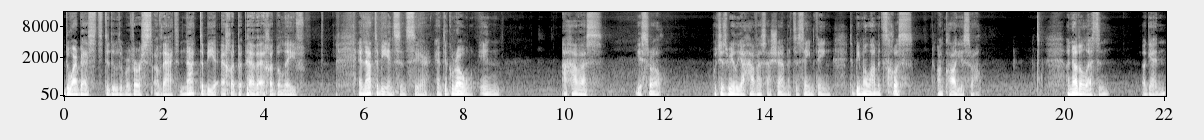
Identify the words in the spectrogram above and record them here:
do our best to do the reverse of that, not to be a echad bepeva, echad belev, and not to be insincere, and to grow in ahavas Yisrael, which is really ahavas Hashem. It's the same thing. To be malamet chus on Klal Yisrael. Another lesson, again,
